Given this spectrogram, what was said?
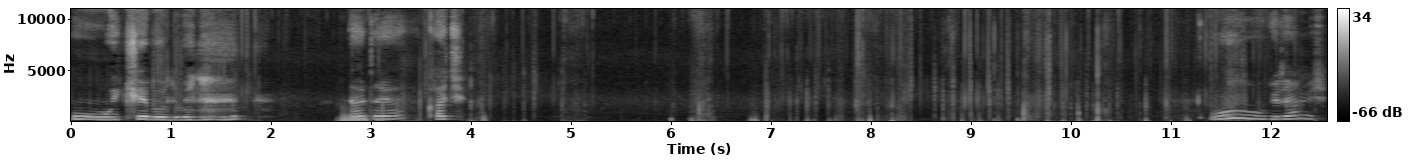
oo ikiye böldü beni. Nerede ya? Kaç? Oo güzelmiş.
